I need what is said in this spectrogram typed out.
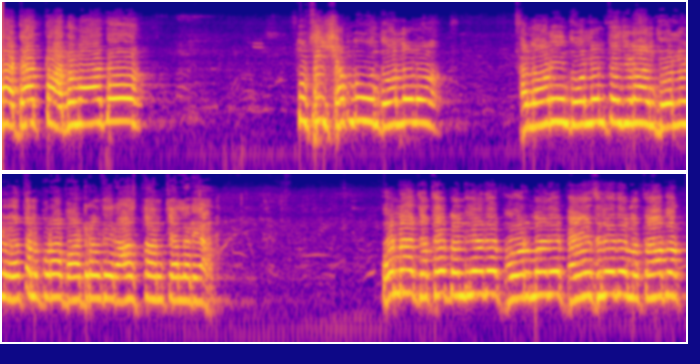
ਤੁਹਾਡਾ ਧੰਨਵਾਦ। ਤੁਸੀਂ ਸ਼ੰਭੂ ਅੰਦੋਲਨ ਖਨੌਰੀ ਅੰਦੋਲਨ ਤੇ ਜਿਹੜਾ ਅੰਦੋਲਨ ਰਤਨਪੁਰਾ ਬਾਰਡਰਾਂ ਤੇ ਰਾਜਸਥਾਨ ਚੱਲ ਰਿਹਾ, ਉਹਨਾਂ ਜਥੇਬੰਦੀਆਂ ਦੇ ਫੋਰਮਾਂ ਦੇ ਫੈਸਲੇ ਦੇ ਮੁਤਾਬਕ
